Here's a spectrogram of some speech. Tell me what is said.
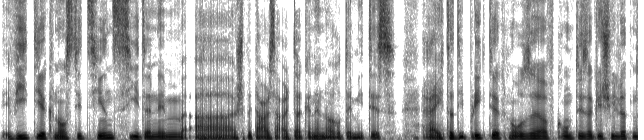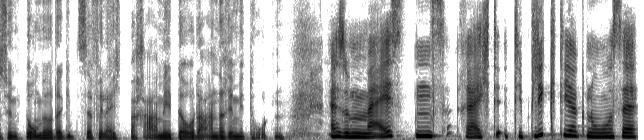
wie diagnostizieren Sie denn im äh, Spitalsalltag eine Neurodermitis? Reicht da die Blickdiagnose aufgrund dieser geschilderten Symptome oder gibt es da vielleicht Parameter oder andere Methoden? Also meistens reicht die Blickdiagnose,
